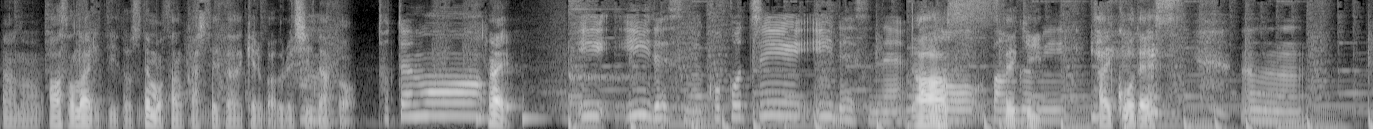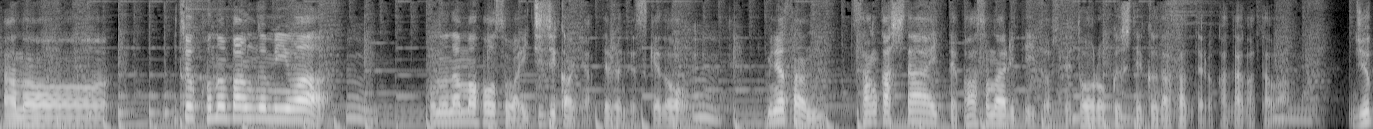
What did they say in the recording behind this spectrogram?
あの、パーソナリティとしても参加していただければ嬉しいなと。とてもはい、いい,、い、いですね。心地いいですね。あ素敵。最高です。うん。あのー一応この番組はうんこの生放送は1時間やってるんですけど、うん。皆さん参加したいってパーソナリティとして登録してくださってる方々は10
